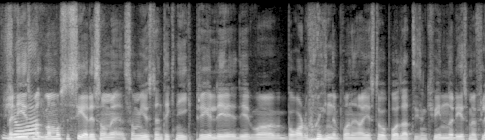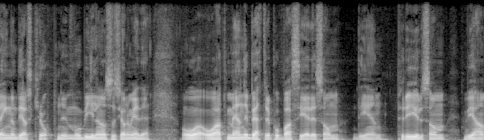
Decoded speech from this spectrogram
Men det är som att man måste se det som, som just en teknikpryl. Det, det var Bard var inne på när jag just stod på att liksom kvinnor, det är som en förlängning av deras kropp nu, mobilen och sociala medier. Och, och att män är bättre på att bara se det som, det är en pryl som vi,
